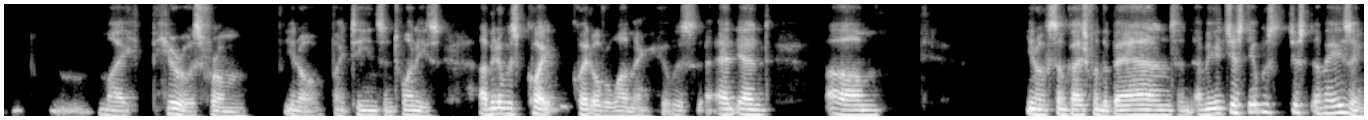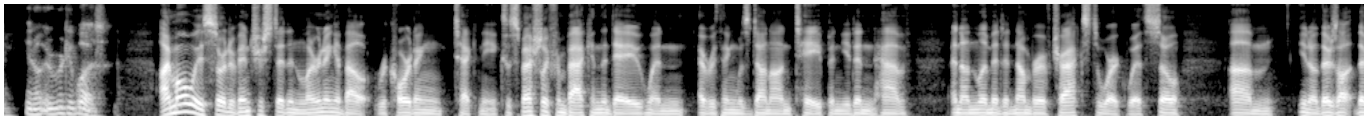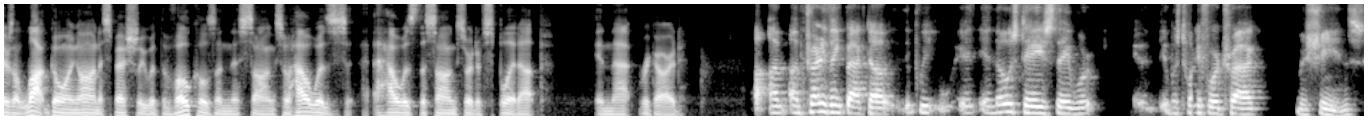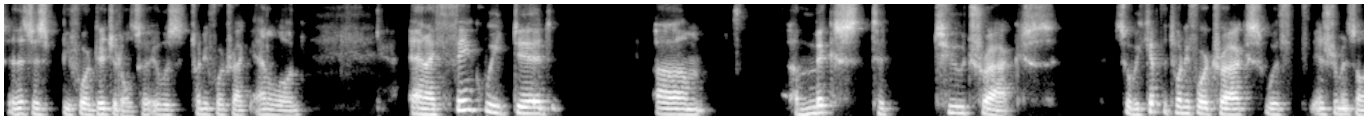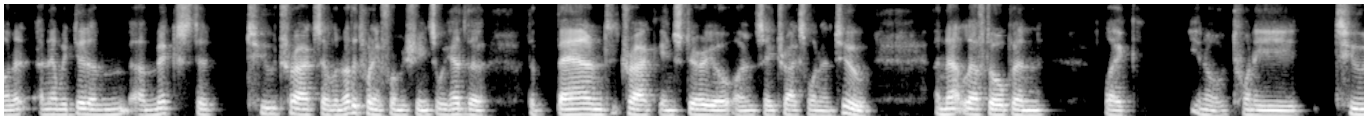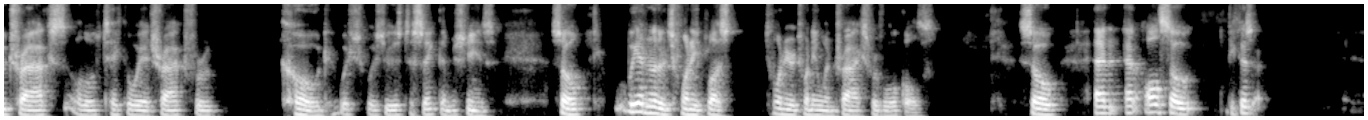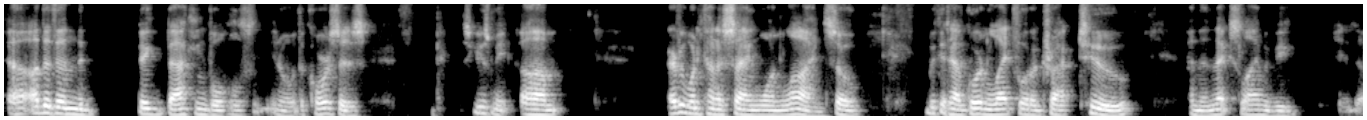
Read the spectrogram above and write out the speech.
my heroes from you know my teens and 20s i mean it was quite quite overwhelming it was and and um you know some guys from the band and i mean it just it was just amazing you know it really was. I'm always sort of interested in learning about recording techniques especially from back in the day when everything was done on tape and you didn't have an unlimited number of tracks to work with. So um, you know there's a there's a lot going on especially with the vocals in this song. So how was how was the song sort of split up in that regard? I'm, I'm trying to think back now we in those days they were it was 24 track machines and this is before digital so it was 24 track analog and i think we did um, a mix to two tracks so we kept the 24 tracks with instruments on it, and then we did a, a mix to two tracks of another 24 machine. So we had the the band track in stereo on say tracks one and two, and that left open like you know 22 tracks, although take away a track for code, which was used to sync the machines. So we had another 20 plus 20 or 21 tracks for vocals. So and and also because uh, other than the big backing vocals, you know, the choruses, excuse me, um, everyone kind of sang one line. So we could have Gordon Lightfoot on track two, and the next line would be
